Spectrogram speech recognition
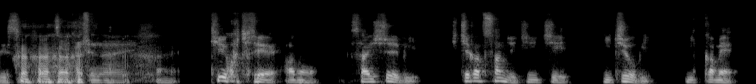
ですよ。欠かせない。ということで、あの、最終日、7月31日、日曜日、3日目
